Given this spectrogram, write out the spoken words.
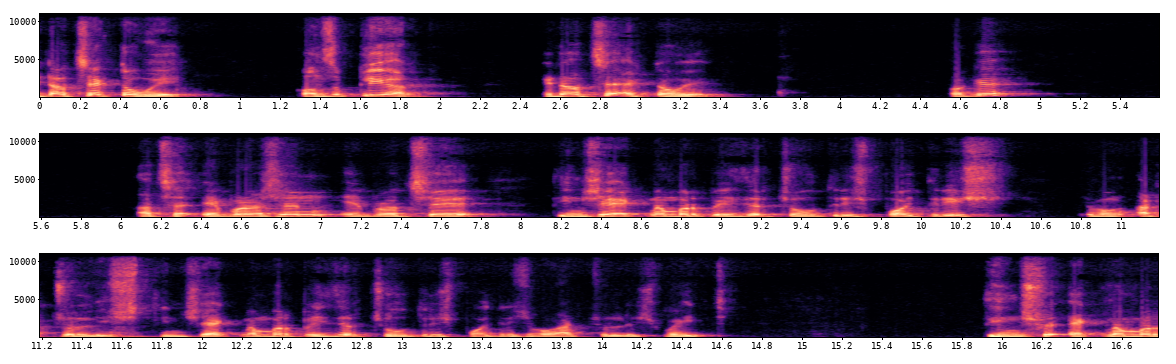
এটা হচ্ছে একটা ওয়ে কনসেপ্ট ক্লিয়ার এটা হচ্ছে একটা ওয়ে ওকে আচ্ছা এরপর আসেন, এরপর হচ্ছে তিনশো এক নম্বর পেজের চৌত্রিশ, পঁয়ত্রিশ এবং আটচল্লিশ। তিনশো এক নম্বর পেজের চৌত্রিশ, পঁয়ত্রিশ এবং আটচল্লিশ। ওয়েট তিনশো এক নম্বর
